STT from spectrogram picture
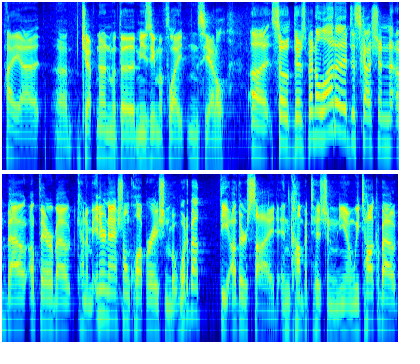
Hi, uh, uh, Jeff Nunn with the Museum of Flight in Seattle. Uh, so there's been a lot of discussion about up there about kind of international cooperation, but what about the other side and competition? You know, we talk about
